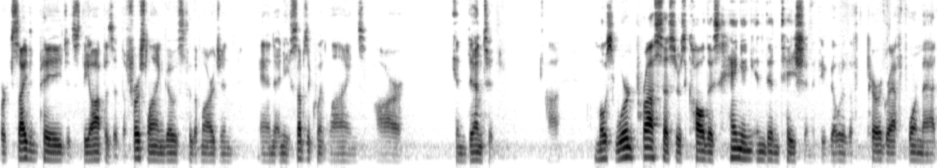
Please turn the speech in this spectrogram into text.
works cited page, it's the opposite. The first line goes to the margin, and any subsequent lines are indented. Most word processors call this hanging indentation. If you go to the paragraph format,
